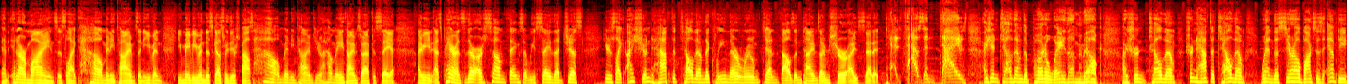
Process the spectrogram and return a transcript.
And in our minds, it's like how many times, and even you maybe even discuss with your spouse, how many times, you know, how many times do I have to say it? I mean, as parents, there are some things that we say that just, you're just like, I shouldn't have to tell them to clean their room 10,000 times. I'm sure I said it 10,000 times. I shouldn't tell them to put away the milk. I shouldn't tell them, shouldn't have to tell them when the cereal box is empty,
